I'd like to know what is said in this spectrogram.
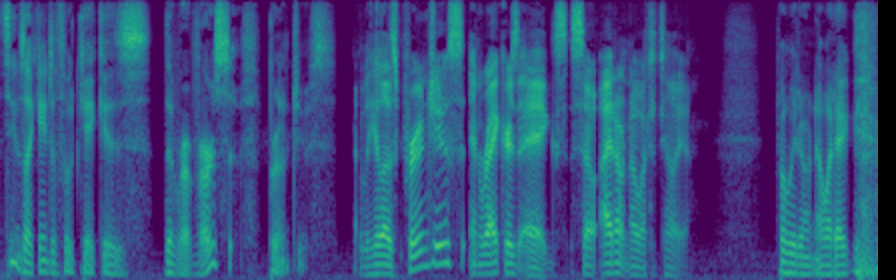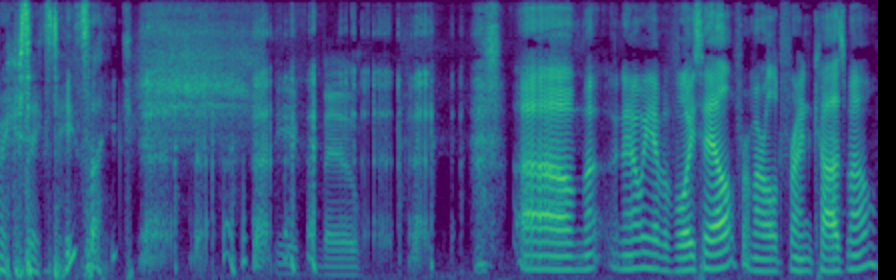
It seems like angel food cake is the reverse of prune juice, He loves prune juice and Riker's eggs. So I don't know what to tell you. but we don't know what egg Riker's eggs taste like. Boo. Um, now we have a voice hail from our old friend Cosmo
